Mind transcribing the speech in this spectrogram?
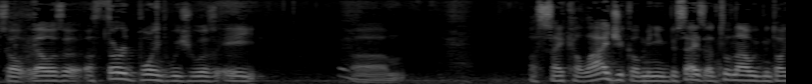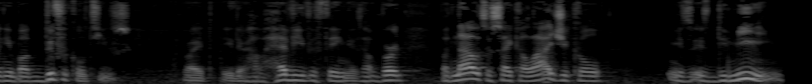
So that was a, a, third point, which was a um, a psychological meaning. Besides, until now we've been talking about difficulties, right? Either how heavy the thing is, how burden, but now it's a psychological, is is demeaning,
